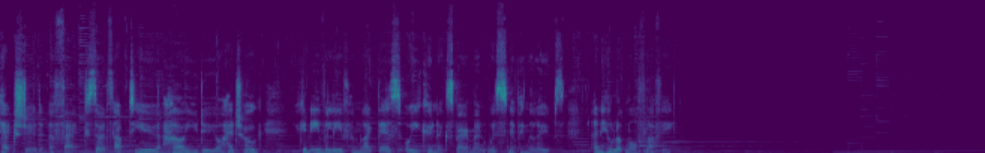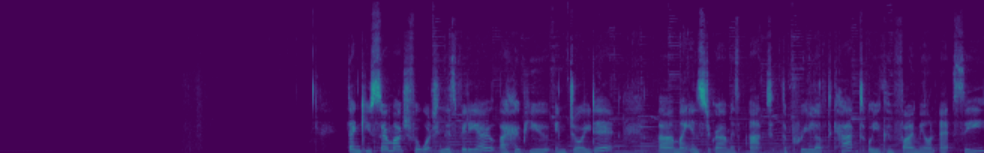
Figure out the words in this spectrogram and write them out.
textured effect. So it's up to you how you do your hedgehog. You can either leave him like this or you can experiment with snipping the loops and he'll look more fluffy. Thank you so much for watching this video. I hope you enjoyed it. Uh, my Instagram is at the pre-loved cat or you can find me on Etsy.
